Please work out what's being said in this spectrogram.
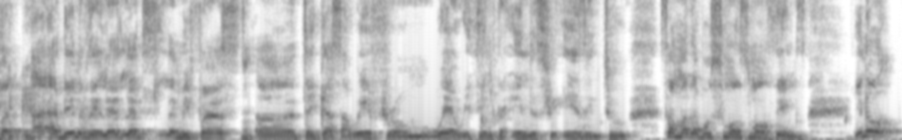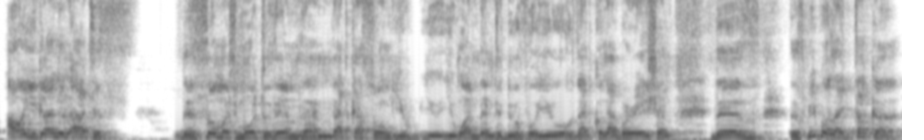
But uh, at the end of the day, let, let's let me first uh, take us away from where we think the industry is into some other small small things. You know, our Ugandan artists. There's so much more to them than that ka song you, you you want them to do for you or that collaboration. There's there's people like Tucker.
